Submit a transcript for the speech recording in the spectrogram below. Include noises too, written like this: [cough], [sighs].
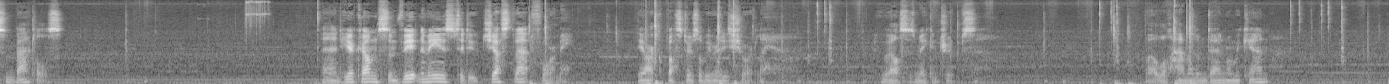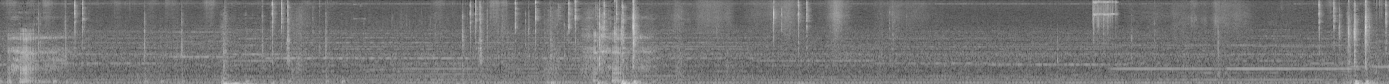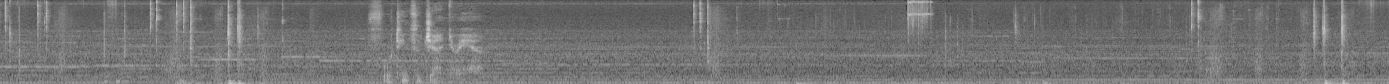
some battles. And here comes some Vietnamese to do just that for me. The Arquebusters will be ready shortly. Who else is making troops? Well, we'll hammer them down when we can. Aha. Fourteenth of January.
